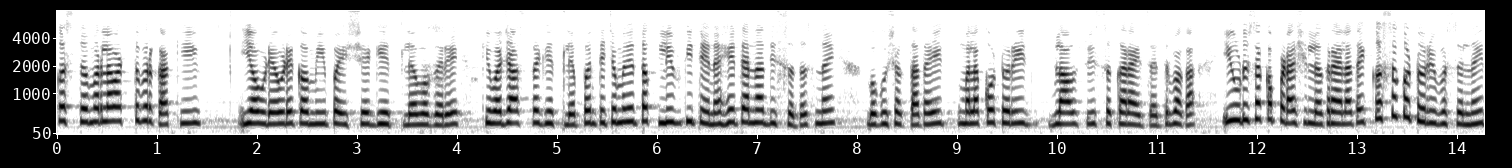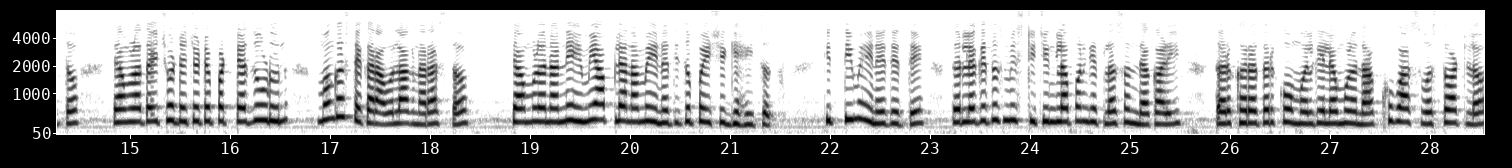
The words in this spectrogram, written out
कस्टमरला वाटतं बरं का की एवढे एवढे कमी पैसे घेतले वगैरे किंवा जास्त घेतले पण त्याच्यामध्ये तकलीफ किती आहे ना हे त्यांना दिसतच नाही. बघू शकता. आता एक मला कटोरी ब्लाऊज पीस करायचं आहे. तर बघा एवढंसा कपडा शिल्लक राहिला. तर कसं कटोरी बसेल नाही तर त्यामुळे आता छोट्या छोट्या पट्ट्या जोडून मगच ते करावं लागणार असतं. त्यामुळे ना नेहमी आपल्या ना मेहनतीचं पैसे घ्यायचंच. किती मेहनत येते? तर लगेचच मी स्टिचिंगला पण घेतला संध्याकाळी. तर खरं तर कोमल गेल्यामुळं ना खूप अस्वस्थ वाटलं.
